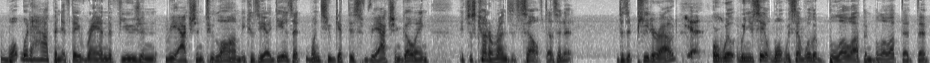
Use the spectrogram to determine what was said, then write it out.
what would happen if they ran the fusion reaction too long? Because the idea is that once you get this reaction going, it just kind of runs itself, doesn't it? Does it peter out? Yeah. Or will when you say it won't withstand, will it blow up and blow up the, the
